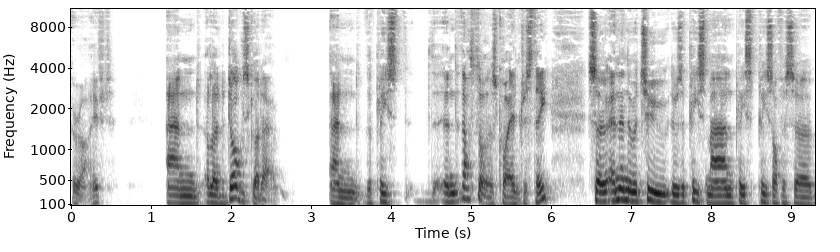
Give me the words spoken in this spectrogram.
arrived and a load of dogs got out. And the police, and I thought it was quite interesting. So, and then there were two, there was a policeman, police, police officer,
